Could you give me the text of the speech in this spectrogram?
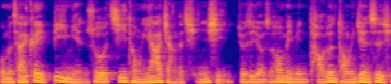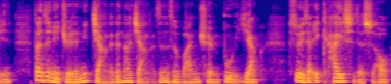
我们才可以避免说鸡同鸭讲的情形。就是有时候明明讨论同一件事情，但是你觉得你讲的跟他讲的真的是完全不一样，所以在一开始的时候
